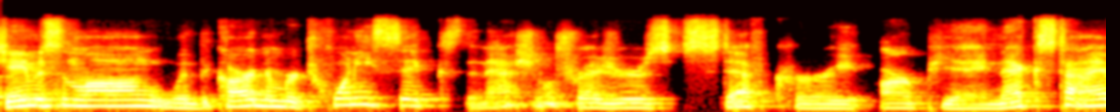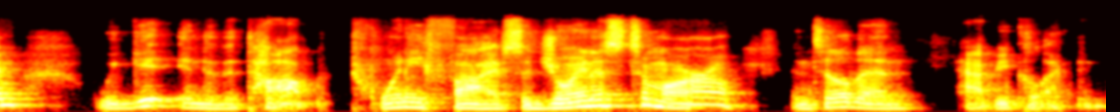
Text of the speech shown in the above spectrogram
Jameson Long with the card number 26, the National Treasures, Steph Curry RPA. Next time we get into the top 25. So join us tomorrow. Until then, happy collecting.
